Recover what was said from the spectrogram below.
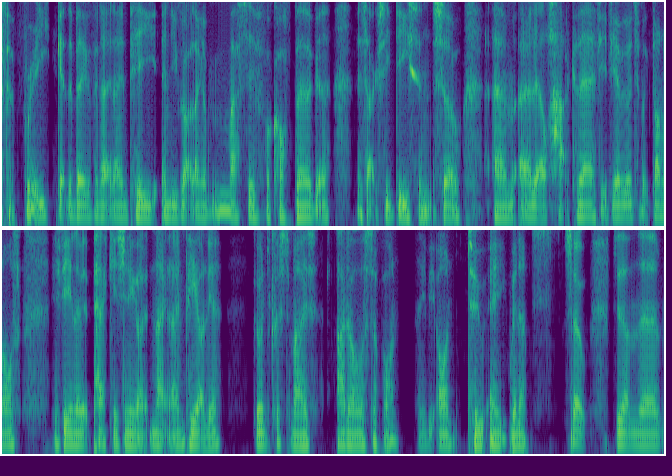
for free. Get the burger for 99p and you've got like a massive fuck off burger. It's actually decent. So, um, a little hack there. If you, if you ever go to McDonald's, if you're feeling a bit peckish and you got 99p on you, go into customize, add all the stuff on and you'll be on to a winner. So, do that on the,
